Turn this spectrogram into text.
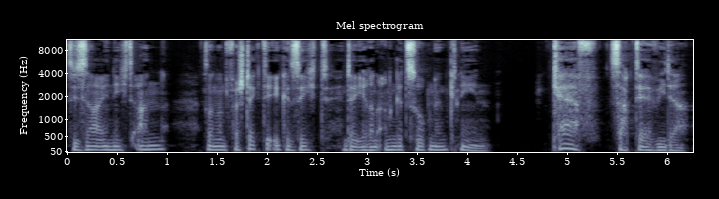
Sie sah ihn nicht an, sondern versteckte ihr Gesicht hinter ihren angezogenen Knien. Cav, sagte er wieder.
